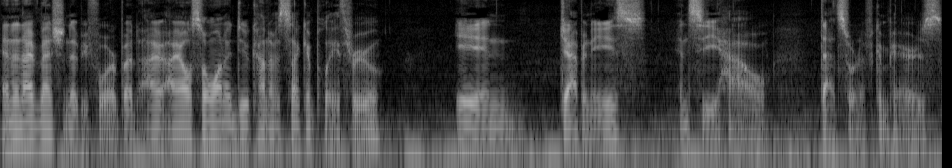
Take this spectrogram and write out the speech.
and then I've mentioned it before, but I I also want to do kind of a second playthrough in Japanese and see how that sort of compares.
